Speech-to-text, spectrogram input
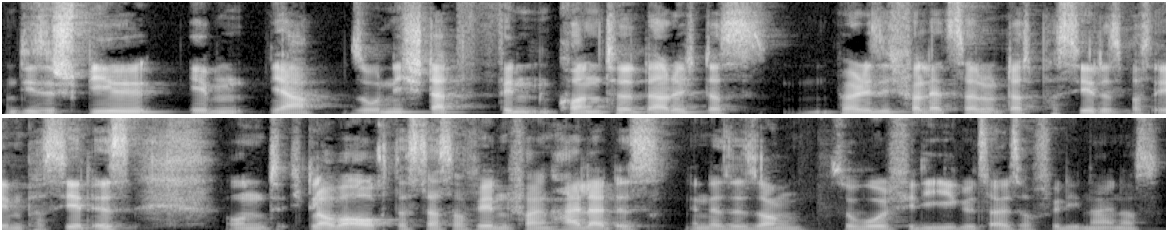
und dieses Spiel eben ja so nicht stattfinden konnte, dadurch, dass Purdy sich verletzt hat und das passiert ist, was eben passiert ist. Und ich glaube auch, dass das auf jeden Fall ein Highlight ist in der Saison, sowohl für die Eagles als auch für die Niners.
